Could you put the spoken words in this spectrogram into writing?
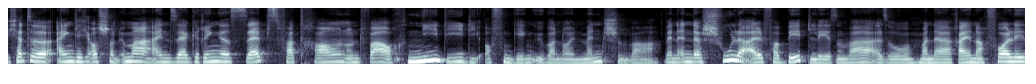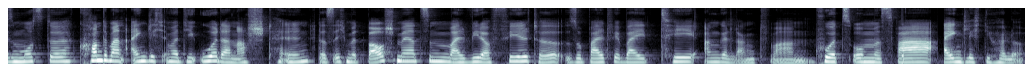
Ich hatte eigentlich auch schon immer ein sehr geringes Selbstvertrauen und war auch nie die, die offen gegenüber neuen Menschen war. Wenn in der Schule Alphabet lesen war, also man der Reihe nach vorlesen musste, konnte man eigentlich immer die Uhr danach stellen, dass ich mit Bauchschmerzen mal wieder fehlte, sobald wir bei T angelangt waren. Kurzum, es war eigentlich die Hölle.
